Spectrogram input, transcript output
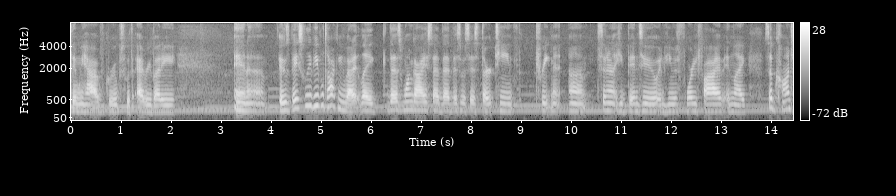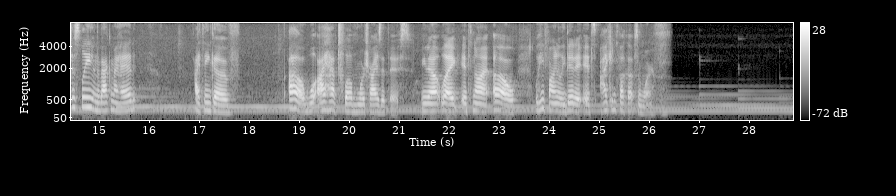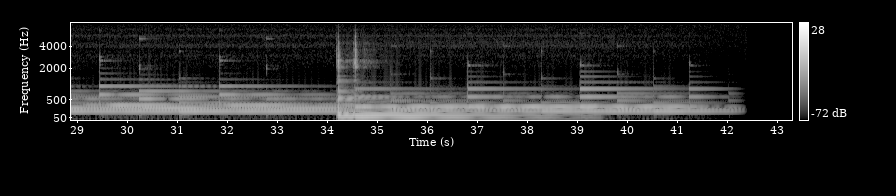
then we have groups with everybody. And uh, it was basically people talking about it. Like this one guy said that this was his 13th treatment um, center that he'd been to, and he was 45. And like subconsciously in the back of my head, I think of, oh, well, I have 12 more tries at this. You know, like it's not, oh, well, he finally did it. It's, I can fuck up some more.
